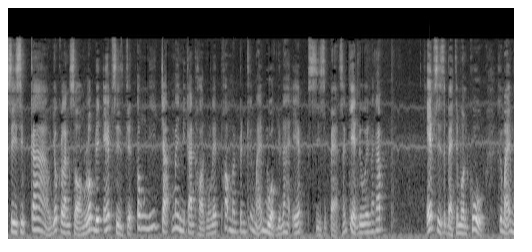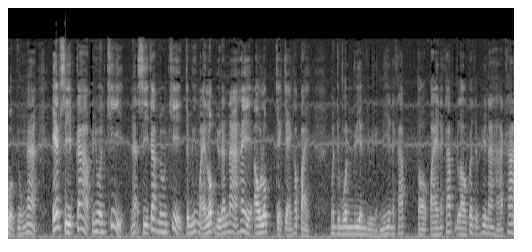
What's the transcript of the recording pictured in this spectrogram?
49 ยกกำลัง 2 ลบด้วย f 47 ตรงนี้จะไม่มีการถอดวงเล็บเพราะมันเป็นเครื่องหมายบวกอยู่หน้า f 48 สังเกตดูนะครับ f 48 จำนวนคู่ เครื่องหมายบวกอยู่ข้างหน้า f 49 เป็นจำนวนคี่นะ49เป็นจำนวนคี่จะมีเครื่องหมายลบอยู่ด้านหน้าให้เอาลบแจกแจงเข้าไป มันจะวนเวียนอยู่อย่างนี้นะครับ ต่อไปนะครับเราก็จะพิจารณาหาค่า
